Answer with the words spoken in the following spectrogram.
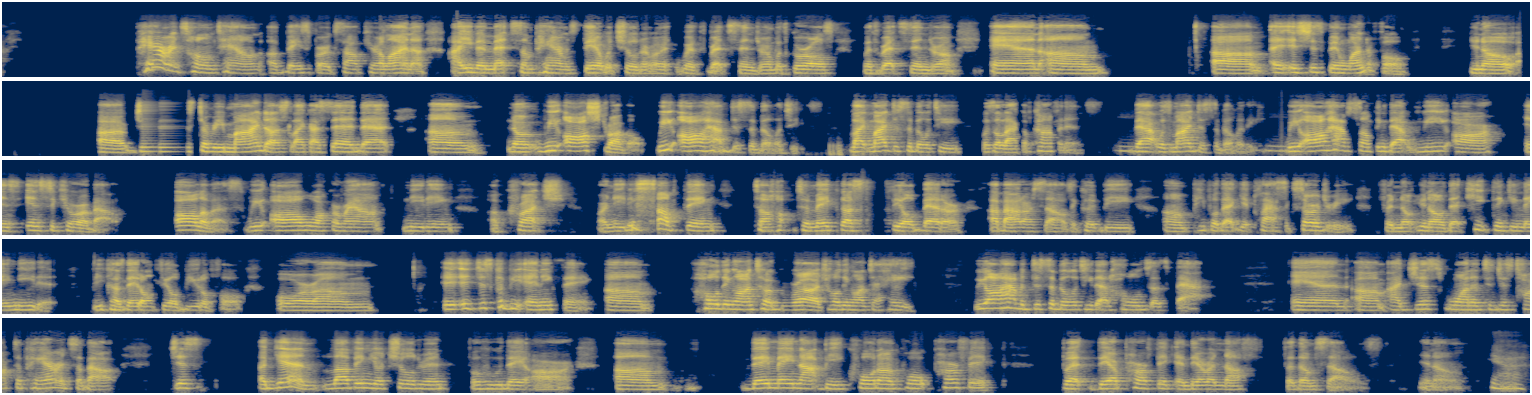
parents' hometown of Batesburg, South Carolina. I even met some parents there with children with, Rett syndrome, with girls with Rett syndrome. And um, um, it's just been wonderful, you know, uh, just to remind us, like I said, that um, no, we all struggle. We all have disabilities. Like my disability was a lack of confidence. Mm. That was my disability. We mm. all have something that we are is insecure about. All of us. We all walk around needing a crutch or needing something to, to make us feel better about ourselves. It could be um, people that get plastic surgery for no, you know, that keep thinking they need it because they don't feel beautiful, or um, it, it, just could be anything. Um, holding on to a grudge, holding on to hate. We all have a disability that holds us back. And um, I just wanted to just talk to parents about just, again, loving your children for who they are. Um, they may not be quote unquote perfect, but they're perfect and they're enough for themselves, you know? Yeah.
